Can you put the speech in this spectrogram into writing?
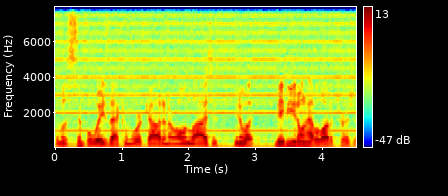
Some of the simple ways that can work out in our own lives is, you know what? Maybe you don't have a lot of treasure.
